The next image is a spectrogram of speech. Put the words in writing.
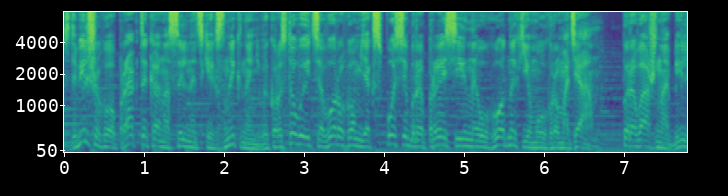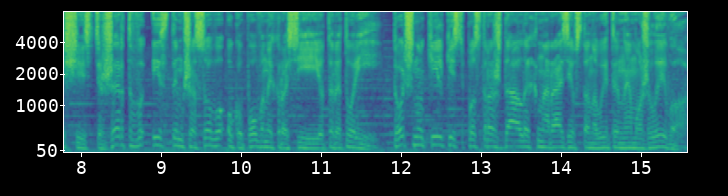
Здебільшого практика насильницьких зникнень використовується ворогом як спосіб репресії неугодних йому громадян. Переважна більшість жертв із тимчасово окупованих Росією територій. Точну кількість постраждалих наразі встановити неможливо.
